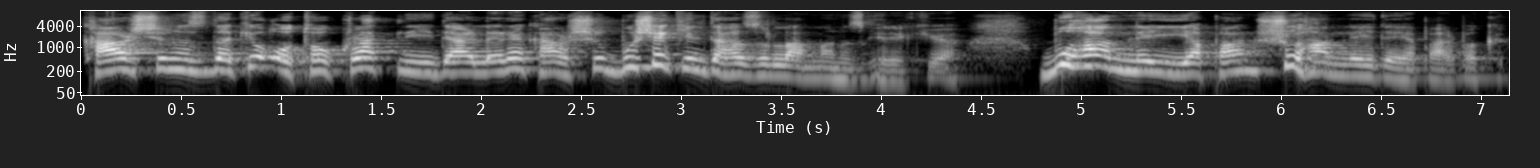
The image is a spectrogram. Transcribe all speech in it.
karşınızdaki otokrat liderlere karşı bu şekilde hazırlanmanız gerekiyor. Bu hamleyi yapan şu hamleyi de yapar bakın.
